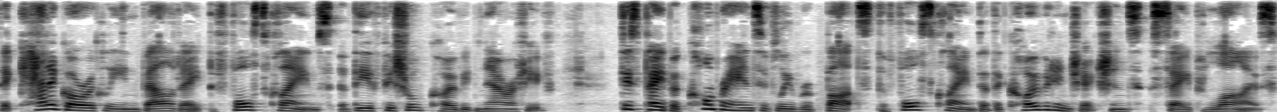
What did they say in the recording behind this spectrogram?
that categorically invalidate the false claims of the official COVID narrative. This paper comprehensively rebuts the false claim that the COVID injections saved lives.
